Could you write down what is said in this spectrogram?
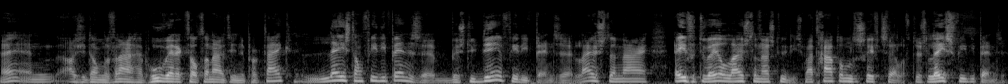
en als je dan de vraag hebt, hoe werkt dat dan uit in de praktijk? Lees dan Filippenzen, bestudeer Filippenzen, luister naar, eventueel luister naar studies. Maar het gaat om de schrift zelf, dus lees Filippenzen.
